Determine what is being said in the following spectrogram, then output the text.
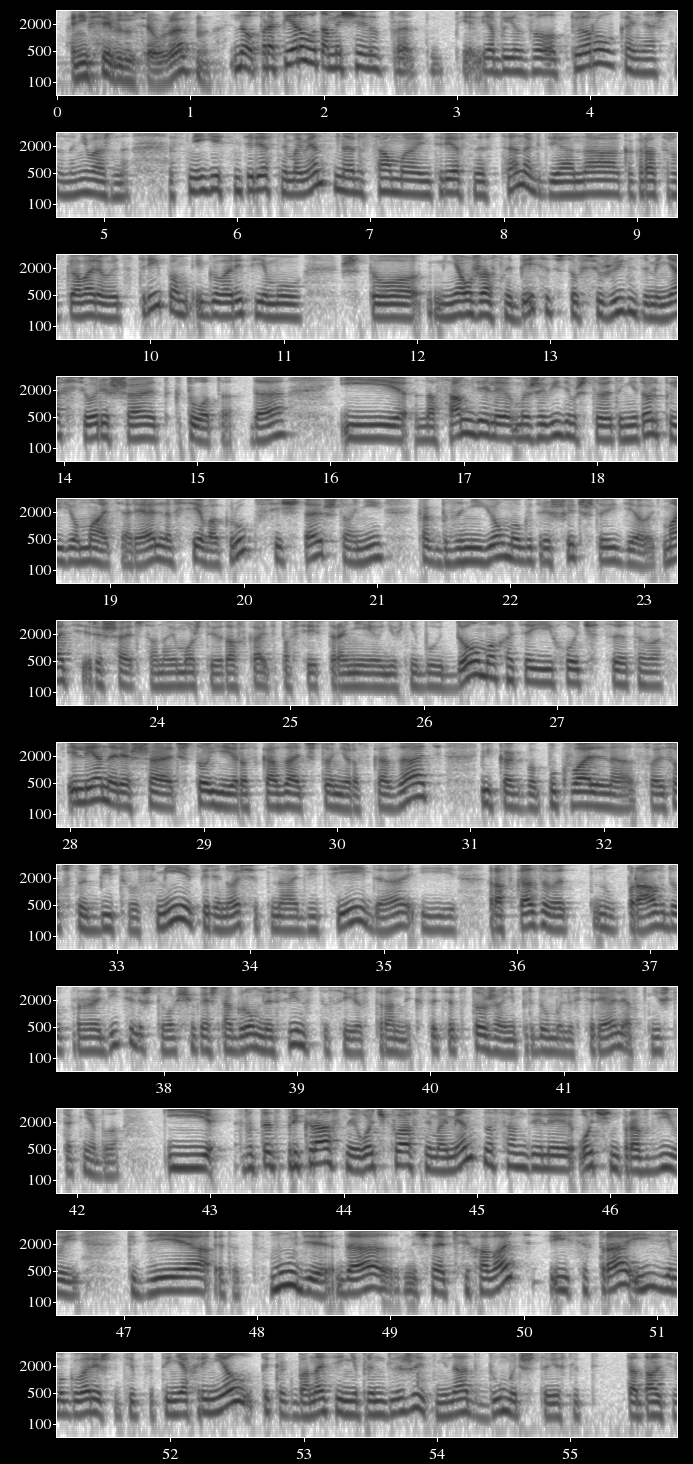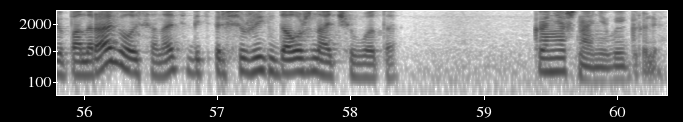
Они все ведут себя ужасно. Но про первого там еще, про, я бы ее назвала Перл, конечно, но неважно. С ней есть интересный момент, наверное, самая интересная сцена, где она как раз разговаривает с Трипом и говорит ему, что меня ужасно бесит, что всю жизнь за меня все решает кто-то, да. И на самом деле мы же видим, что это не только ее мать, а реально все вокруг, все считают, что они как бы за нее могут решить, что и делать. Мать решает, что она может ее таскать по всей стране, и у них не будет дома, хотя ей хочется этого. И Лена решает, что ей рассказать, что не рассказать, и как бы буквально свою собственную битву с Мией переносит на детей, да, и рассказывает, ну, правду про родителей, что, в общем, конечно, огромное свинство с ее стороны. Кстати, это тоже они придумали в сериале, а в книжке так не было. И вот этот прекрасный, очень классный момент, на самом деле, очень правдивый, где этот Муди, да, начинает психовать, и сестра Изи ему говорит, что, типа, ты не охренел, ты как бы, она тебе не принадлежит, не надо думать, что если она тебе понравилась, она тебе теперь всю жизнь должна чего-то. Конечно, они выиграли.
